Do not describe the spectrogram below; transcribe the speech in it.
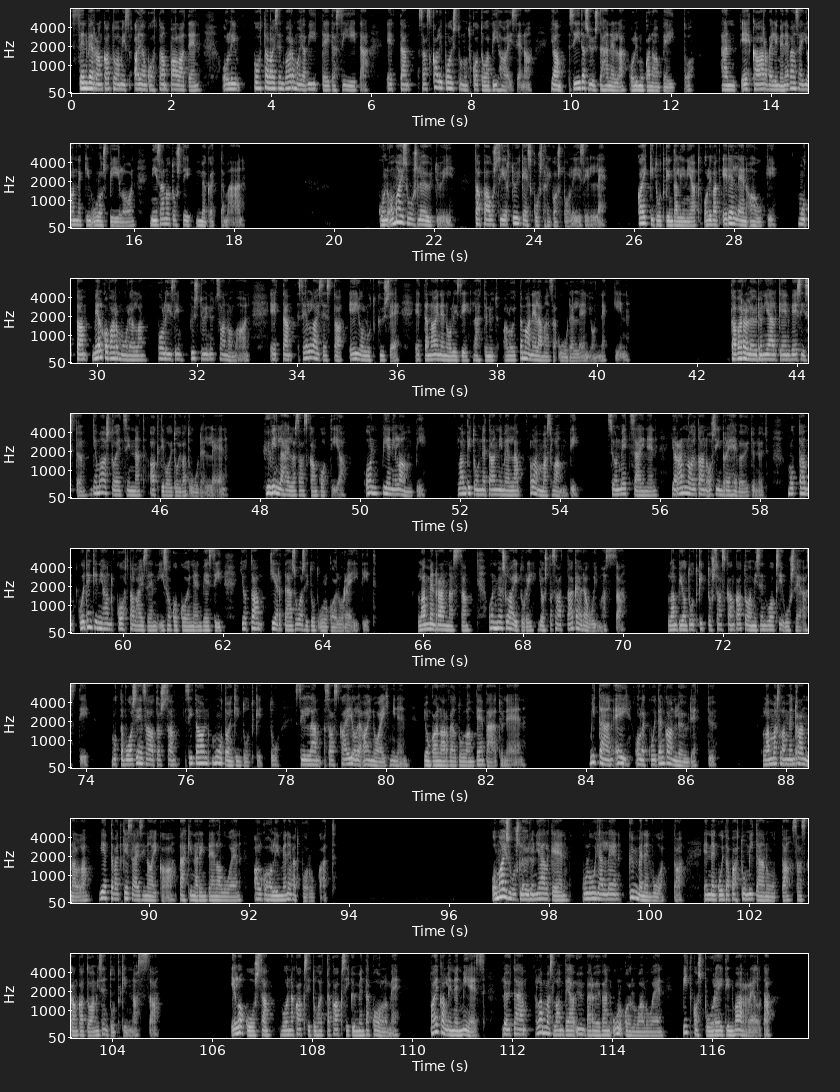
Sen verran katoamisajankohtaan palaten oli kohtalaisen varmoja viitteitä siitä, että Saska oli poistunut kotoa vihaisena ja siitä syystä hänellä oli mukanaan peitto. Hän ehkä arveli menevänsä jonnekin ulos piiloon, niin sanotusti mököttämään. Kun omaisuus löytyi, tapaus siirtyi keskusrikospoliisille. Kaikki tutkintalinjat olivat edelleen auki, mutta melko varmuudella poliisi pystyi nyt sanomaan, että sellaisesta ei ollut kyse, että nainen olisi lähtenyt aloittamaan elämänsä uudelleen jonnekin. Tavaralöydön jälkeen vesistö- ja maastoetsinnät aktivoituivat uudelleen. Hyvin lähellä Saskan kotia on pieni lampi. Lampi tunnetaan nimellä Lammaslampi. Se on metsäinen ja rannoiltaan osin rehevöitynyt, mutta kuitenkin ihan kohtalaisen isokokoinen vesi, jota kiertää suositut ulkoilureitit. Lammen rannassa on myös laituri, josta saattaa käydä uimassa. Lampi on tutkittu Saskan katoamisen vuoksi useasti, mutta vuosien saatossa sitä on muutoinkin tutkittu, sillä Saska ei ole ainoa ihminen, jonka on arveltu lampeen päätyneen. Mitään ei ole kuitenkaan löydetty. Lammaslammen rannalla viettävät kesäisin aikaa Pähkinärinteen alueen alkoholiin menevät porukat. Omaisuuslöydön jälkeen kuluu jälleen kymmenen vuotta, ennen kuin tapahtuu mitään uutta Saskan katoamisen tutkinnassa. Elokuussa vuonna 2023 paikallinen mies löytää lammaslampea ympäröivän ulkoilualueen pitkospuureitin varrelta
